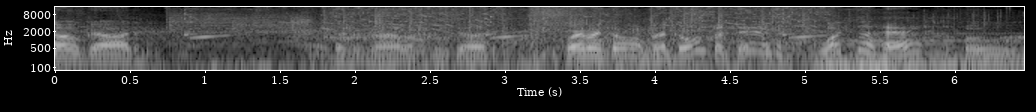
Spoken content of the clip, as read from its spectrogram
Oh god. This is not looking good. Where am I going? My golems are dead. What the heck? Oh.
